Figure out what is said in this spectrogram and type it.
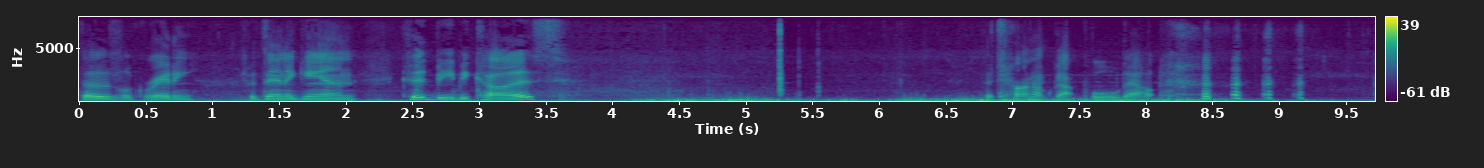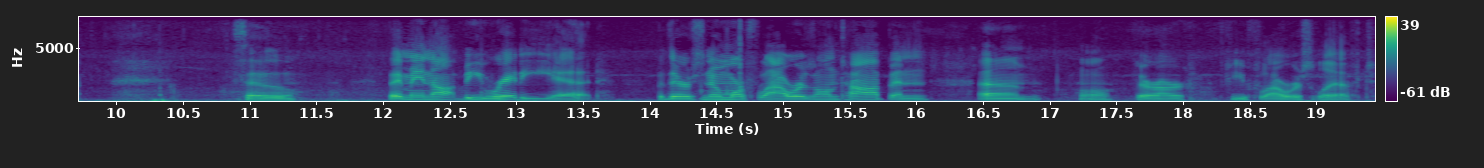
Those look ready. But then again, could be because the turnip got pulled out. so they may not be ready yet. but there's no more flowers on top and um, well there are a few flowers left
